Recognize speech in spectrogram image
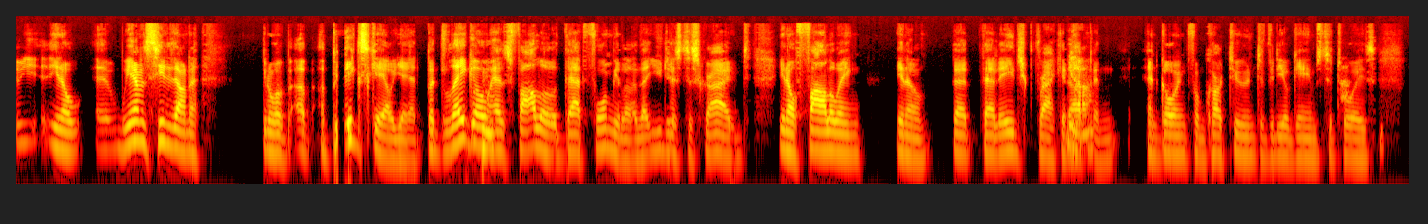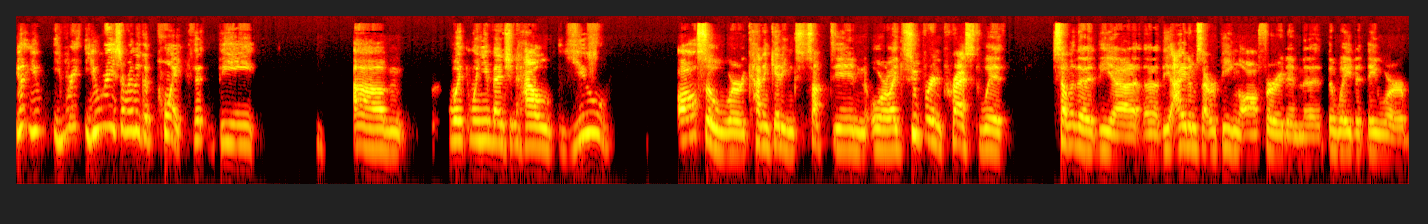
You know, uh, we haven't seen it on a you know a, a big scale yet, but Lego Mhm. has followed that formula that you just described. You know, following you know that that age bracket up and and going from cartoon to video games to toys. you you you, raise a really good point that the um when when you mentioned how you also were kind of getting sucked in or like super impressed with some of the the uh, uh the items that were being offered and the the way that they were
